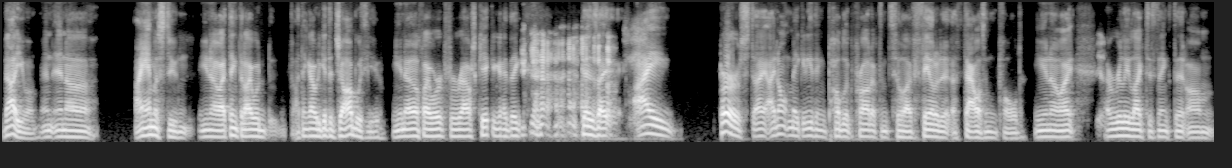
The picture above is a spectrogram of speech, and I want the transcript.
value them. And and uh I am a student, you know. I think that I would I think I would get the job with you, you know, if I work for Roush Kicking. I think because I I first I, I don't make anything public product until I've failed it a thousandfold. You know, I yeah. I really like to think that um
